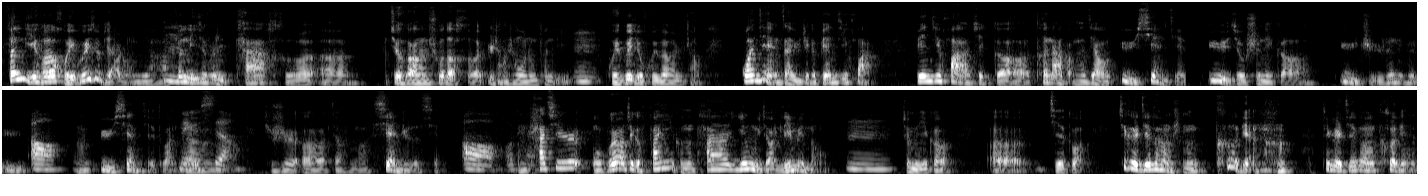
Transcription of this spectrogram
分离和回归就比较容易了哈。嗯分离就是它和呃，就刚刚说的和日常生活中分离，嗯回归就回归到日常。关键在于这个边际化，边际化这个特纳管它叫阈限阶，阈就是那个阈值的那个阈，哦，嗯，阈限阶段，哪个限啊？就是呃叫什么限制的限。哦，OK，嗯，它其实我不知道这个翻译，可能它英语叫 liminal 嗯这么一个呃阶段。这个阶段有什么特点呢？这个阶段的特点，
